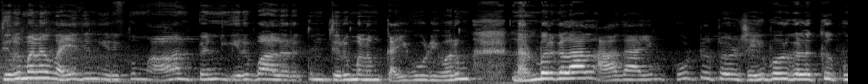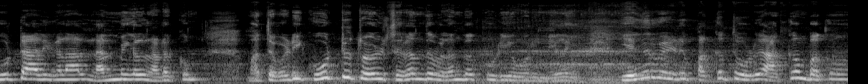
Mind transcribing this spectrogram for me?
திருமண வயதில் இருக்கும் ஆண் பெண் இருபாலருக்கும் திருமணம் கைகூடி வரும். நண்பர்களால் ஆதாயம் கூட்டு தொழில் செய்பவர்களுக்கு கூட்டாளிகளால் நன்மைகள் நடக்கும். மற்றபடி கூட்டு தொழில் சிறந்து விளங்கக்கூடிய ஒரு நிலை. எதிர் வீடு பக்கத்தோடு அக்கம் பக்கம்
